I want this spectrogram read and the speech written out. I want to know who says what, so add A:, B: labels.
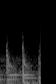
A: you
